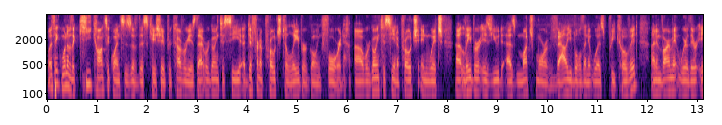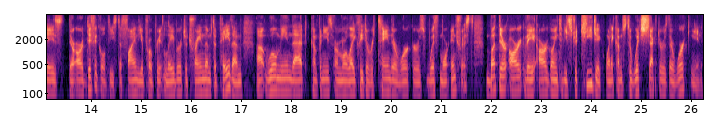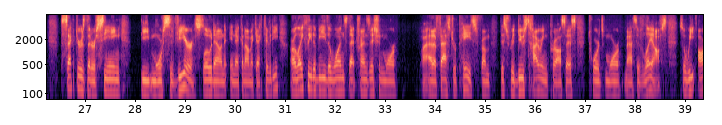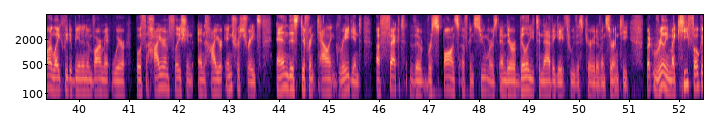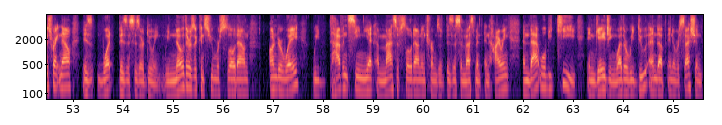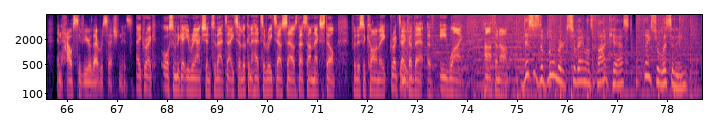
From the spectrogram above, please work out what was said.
Well, I think one of the key consequences of this K-shaped recovery is that we're going to see a different approach to labor going forward. Uh, we're going to see an approach in which uh, labor is viewed as much more valuable than it was pre-COVID. An environment where there is there are difficulties to find the appropriate labor, to train them, to pay them, uh, will mean that companies are more likely to retain their workers with more interest. But there are they are going to be strategic when it comes to which sectors they're working in. Sectors that are seeing the more severe slowdown in economic activity are likely to be the ones that transition more at a faster pace from this reduced hiring process towards more massive layoffs. So we are likely to be in an environment where both higher inflation and higher interest rates and this different talent gradient affect the response of consumers and their ability to navigate through this period of uncertainty. But really my key focus right now is what businesses are doing. We know there's a consumer slowdown underway. We haven't seen yet a massive slowdown in terms of business investment and hiring, and that will be key in gauging whether we do end up in a recession and how severe that recession is. Hey, Greg, awesome to get your reaction to that data. Looking ahead to retail sales, that's our next stop for this economy. Greg Daco there of EY Parthenon. This is the Bloomberg Surveillance Podcast. Thanks for listening.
